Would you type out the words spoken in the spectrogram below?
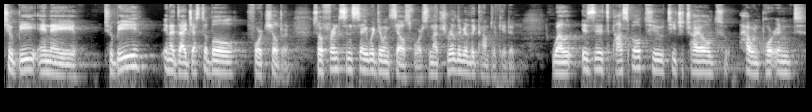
to be in a to be in a digestible for children. So for instance, say we're doing Salesforce, and that's really, really complicated well, is it possible to teach a child how important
